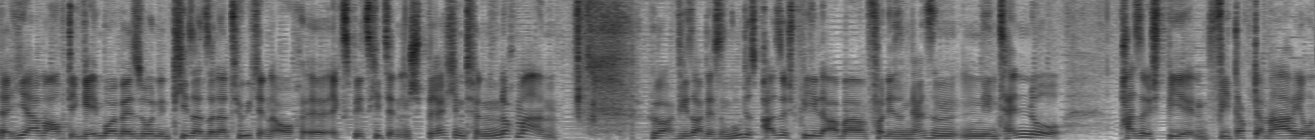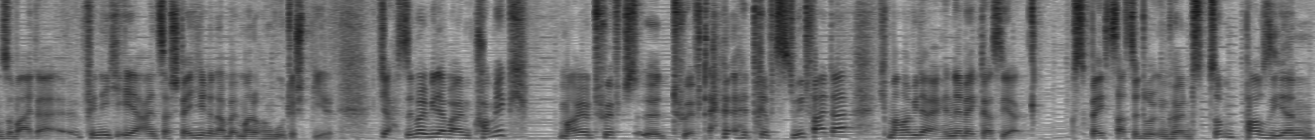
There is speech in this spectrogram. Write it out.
Ja, hier haben wir auch die Gameboy-Version, die teasern sie natürlich dann auch äh, explizit dann entsprechend nochmal an. Ja, wie gesagt, ist ein gutes Puzzle-Spiel, aber von diesen ganzen Nintendo Puzzle-Spielen wie Dr. Mario und so weiter finde ich eher eins der schwächeren, aber immer noch ein gutes Spiel. Ja, sind wir wieder beim Comic. Mario trifft, äh, trifft, trifft Street Fighter. Ich mache mal wieder Hände weg, dass ihr Space-Taste drücken könnt zum Pausieren.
